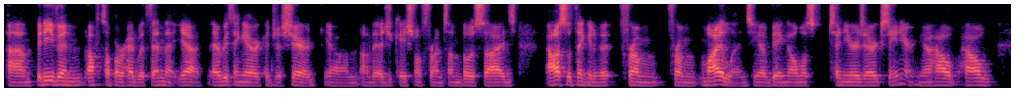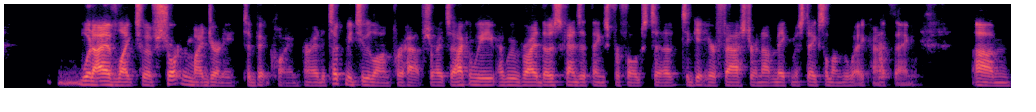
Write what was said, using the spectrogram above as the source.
um, but even off the top of our head within that, yeah, everything Erica just shared, you know, on, on, the educational front on both sides. I also think of it from from my lens, you know, being almost 10 years Eric senior, you know, how how would I have liked to have shortened my journey to Bitcoin, right? It took me too long, perhaps, right? So how can we how can we provide those kinds of things for folks to to get here faster and not make mistakes along the way, kind of thing. Um,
